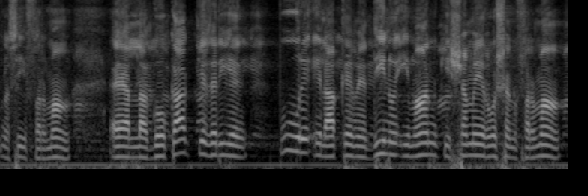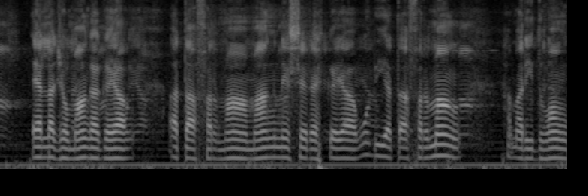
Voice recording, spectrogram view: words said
नसीब फरमा। ए अल्लाह गोकाक के ज़रिए पूरे इलाके में दीन ईमान की शम रोशन फरमा। ए अल्लाह जो मांगा गया, अता फरमा। मांगने से रह गया, वो भी अता फरमा। हमारी दुआओं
